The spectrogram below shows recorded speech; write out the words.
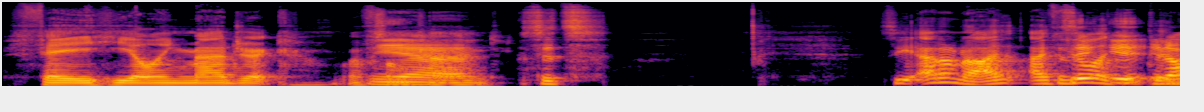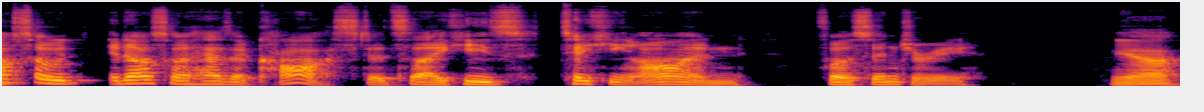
Fey healing magic of some kind. yeah, kind. 'cause it's See, I don't know. I, I feel it, like it, it, it also it also has a cost. It's like he's taking on Kvothe's injury. Yeah.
